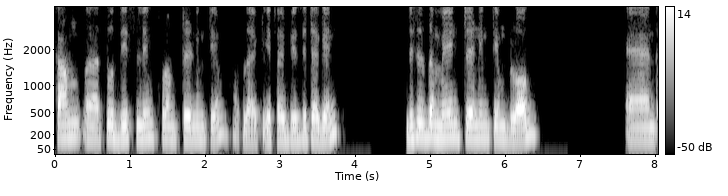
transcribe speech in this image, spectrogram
come to this link from training team. Like if I visit again, this is the main training team blog. And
